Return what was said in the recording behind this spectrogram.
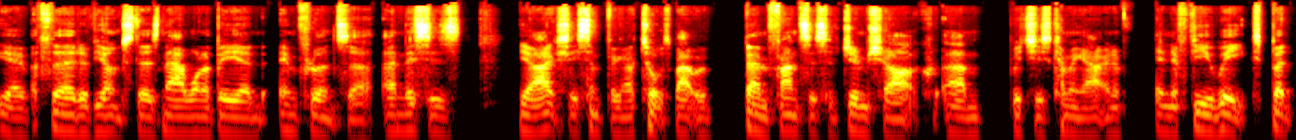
you know a third of youngsters now want to be an influencer, and this is you know actually something I talked about with Ben Francis of Gymshark, um, which is coming out in a, in a few weeks. But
